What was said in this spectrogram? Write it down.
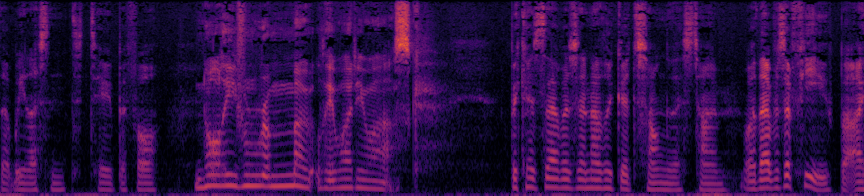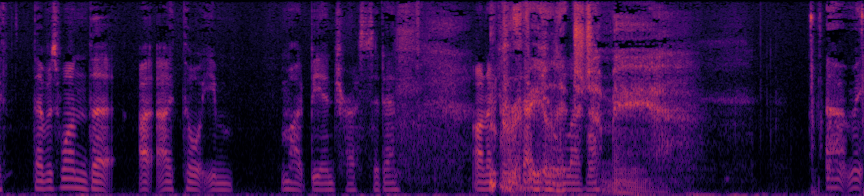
that we listened to before? Not even remotely. Why do you ask? Because there was another good song this time. Well, there was a few, but I there was one that I, I thought you might be interested in on a conceptual level. me. I mean,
